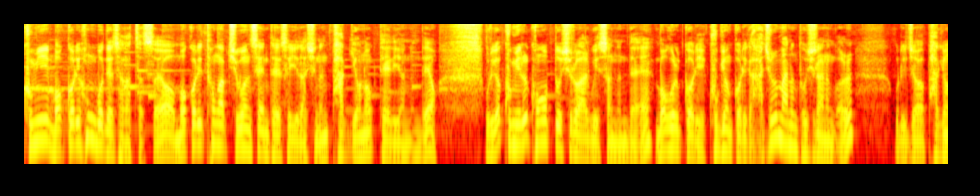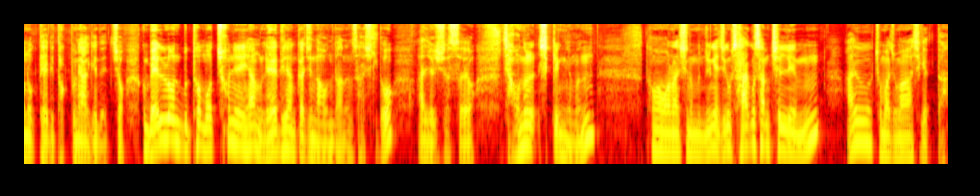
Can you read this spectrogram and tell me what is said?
구미 먹거리 홍보대사 같았어요. 먹거리 통합 지원센터에서 일하시는 박연옥 대리였는데요. 우리가 구미를 공업도시로 알고 있었는데 먹을거리, 구경거리가 아주 많은 도시라는 걸 우리 저 박연옥 대리 덕분에 알게 됐죠. 그 멜론부터 뭐 천혜향, 레드향까지 나온다는 사실도 알려주셨어요. 자, 오늘 식객님은 통화 원하시는 분 중에 지금 4937님 아유, 조마조마 하시겠다.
